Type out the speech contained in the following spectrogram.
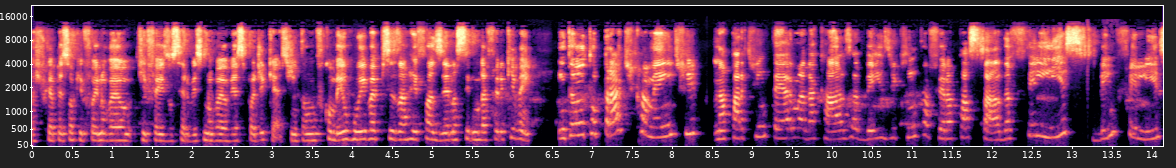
Acho que a pessoa que foi não vai, que fez o serviço não vai ouvir esse podcast. Então ficou meio ruim, vai precisar refazer na segunda-feira que vem. Então eu estou praticamente na parte interna da casa desde quinta-feira passada, feliz, bem feliz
